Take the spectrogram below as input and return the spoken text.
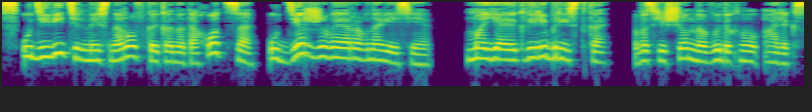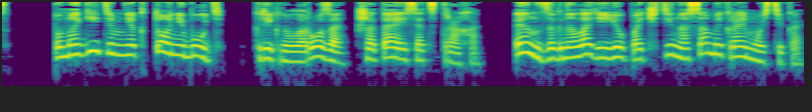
с удивительной сноровкой канатоходца, удерживая равновесие. Моя эквилибристка, восхищенно выдохнул Алекс. Помогите мне кто-нибудь, крикнула Роза, шатаясь от страха. Эн загнала ее почти на самый край мостика.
